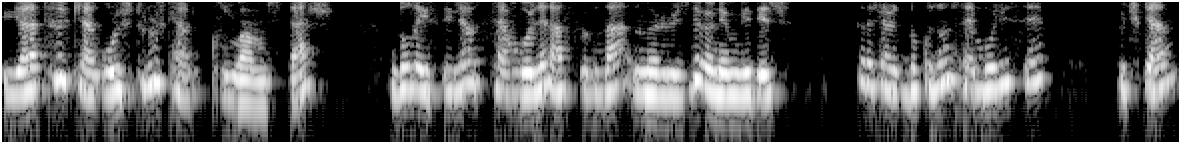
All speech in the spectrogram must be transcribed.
yaratırken, oluştururken kullanmış der. Dolayısıyla semboller aslında numerolojide önemlidir. Arkadaşlar 9'un sembolü ise üçgen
